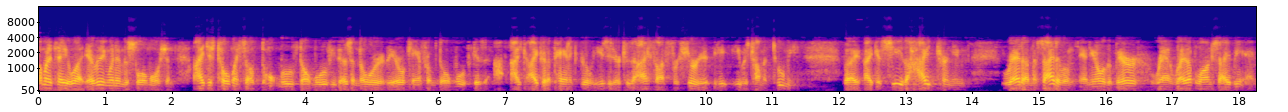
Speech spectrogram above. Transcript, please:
I'm going to tell you what, everything went into slow motion. I just told myself, "Don't move, don't move." He doesn't know where the arrow came from. Don't move, because I I, I could have panicked real easy there, because I thought for sure it, he he was coming to me, but I, I could see the hide turning red on the side of him, and you know the bear ran right up alongside me and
